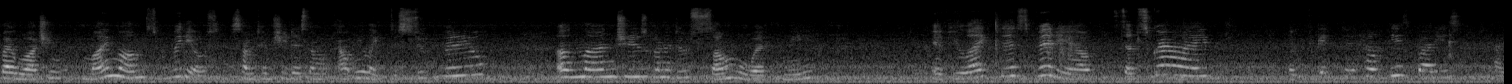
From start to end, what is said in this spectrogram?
by watching my mom's videos. Sometimes she does them without me, like this soup video. And then she's gonna do some with me. If you like this video, subscribe. Don't forget to help these buddies by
